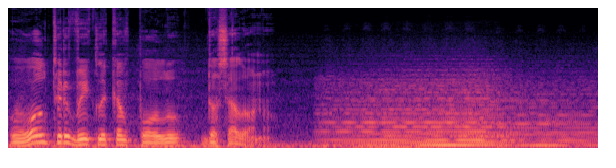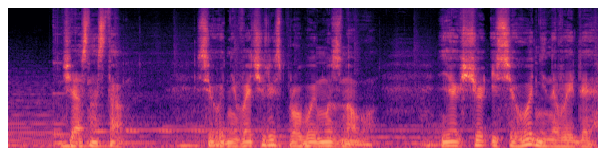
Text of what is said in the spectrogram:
Волтер викликав полу до салону. Час настав. Сьогодні ввечері спробуємо знову. Якщо і сьогодні не вийде,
